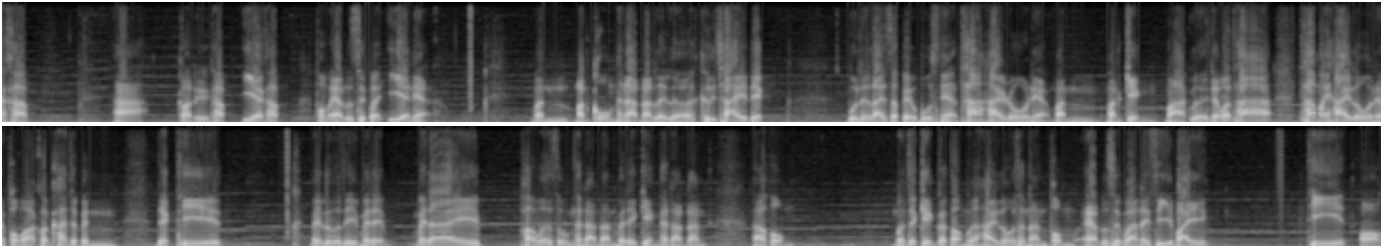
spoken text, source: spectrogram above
นะครับอ่าก่อนอื่นครับเอียครับ ผมแอบรู้สึกว่าเอียเนี่ย มันมันโกงขนาดนั้นเลยเหรอ คือใช่เด็กบูลเลอร์ไลท์สเปลบูสเนี่ย ถ้าไฮโ o เนี่ย มันมันเก่งมากเลย แต่ว่าถ้าถ้าไม่ไฮโ o เนี่ย ผมว่าค่อนข้างจะเป็นเด็กที่ไม่รู้สิ ไม่ได้ไม่ได้ power สูงขนาดนั้นไม่ได้เก่งขนาดนั้นครับผม มันจะเก่งก็ต่อเมื่อไฮโ o เท่านั้นผมแอบรู้สึกว่าใน 4 ใบที่ออก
